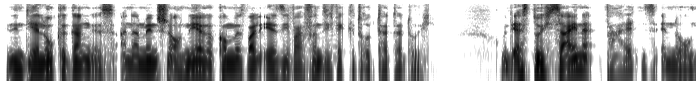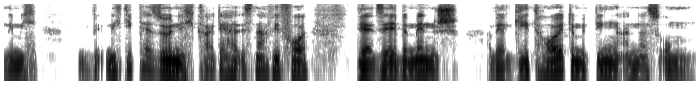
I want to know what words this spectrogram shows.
In den Dialog gegangen ist, anderen Menschen auch näher gekommen ist, weil er sie von sich weggedrückt hat dadurch. Und erst durch seine Verhaltensänderung, nämlich nicht die Persönlichkeit, er ist nach wie vor derselbe Mensch, aber er geht heute mit Dingen anders um.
